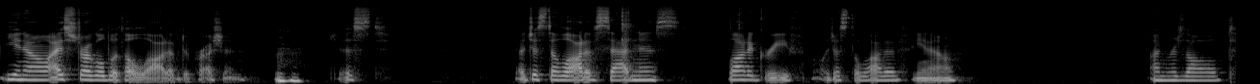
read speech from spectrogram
you know i struggled with a lot of depression just uh, just a lot of sadness a lot of grief just a lot of you know unresolved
